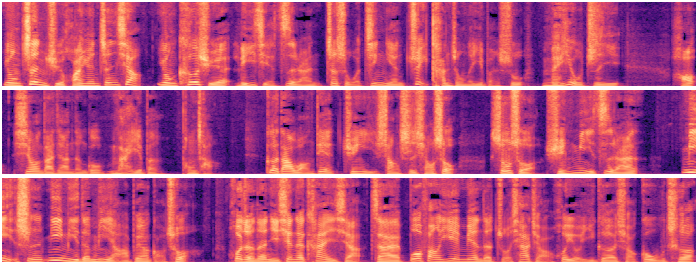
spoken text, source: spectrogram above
用证据还原真相，用科学理解自然，这是我今年最看重的一本书，没有之一。好，希望大家能够买一本捧场。各大网店均已上市销售，搜索“寻觅自然”，“觅”是秘密的“秘”啊，不要搞错。或者呢，你现在看一下，在播放页面的左下角会有一个小购物车，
